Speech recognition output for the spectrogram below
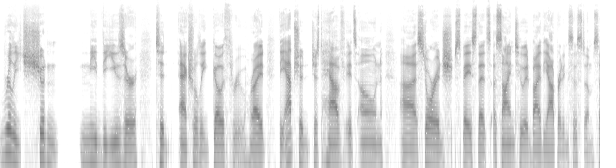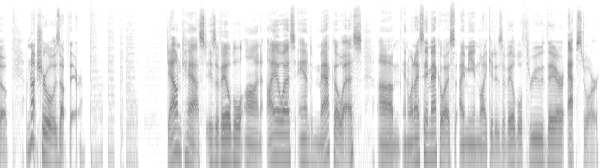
really shouldn't need the user to actually go through, right? The app should just have its own uh, storage space that's assigned to it by the operating system. So I'm not sure what was up there. Downcast is available on iOS and macOS. Um, and when I say macOS, I mean like it is available through their App Store,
